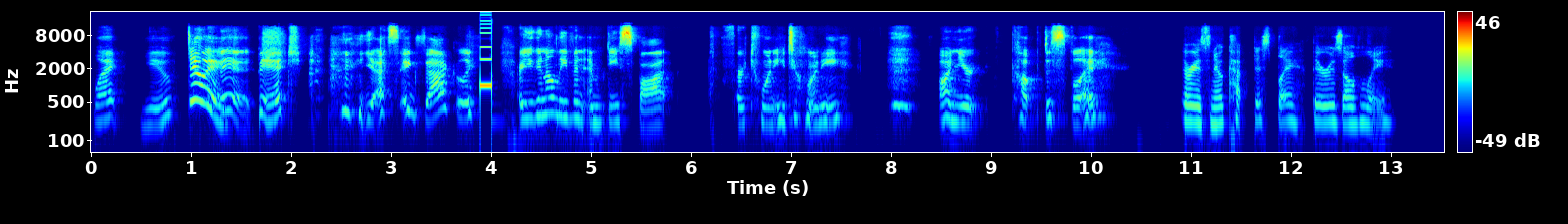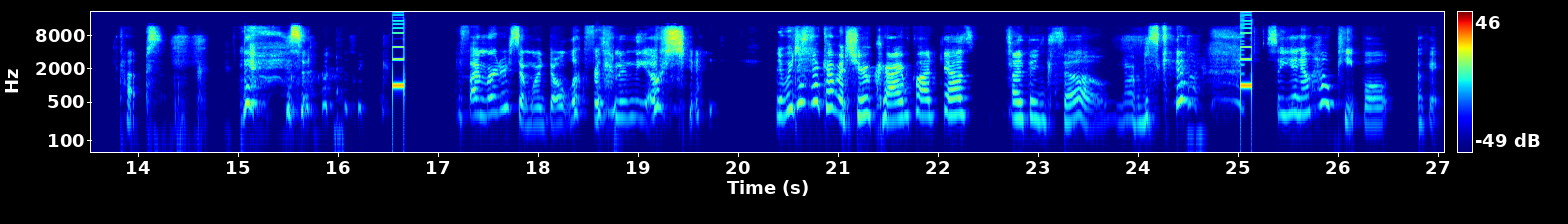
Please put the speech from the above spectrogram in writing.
What you doing, Bitch. bitch? yes, exactly. Are you going to leave an empty spot for 2020 on your cup display? There is no cup display. There is only cups. if I murder someone, don't look for them in the ocean. Did we just become a true crime podcast? I think so. No, I'm just kidding. So, you know how people, okay,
